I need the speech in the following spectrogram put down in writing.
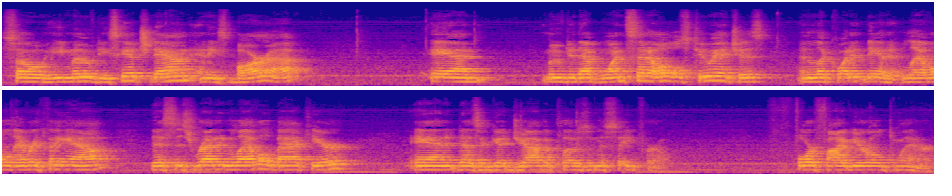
So he moved his hitch down and his bar up and moved it up one set of holes, two inches, and look what it did. It leveled everything out. This is running level back here, and it does a good job of closing the seed furrow. Four or five-year-old planter.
